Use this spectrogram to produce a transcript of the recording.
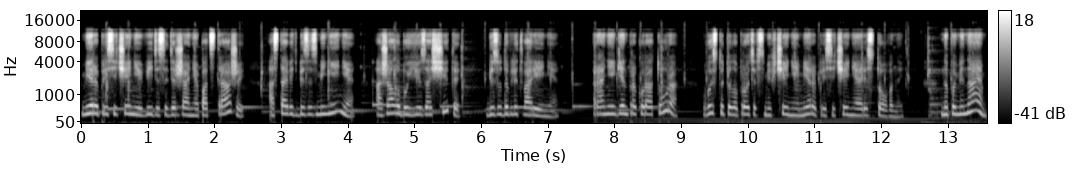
меры пресечения в виде содержания под стражей оставить без изменения, а жалобу ее защиты – без удовлетворения. Ранее Генпрокуратура выступила против смягчения меры пресечения арестованной. Напоминаем,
